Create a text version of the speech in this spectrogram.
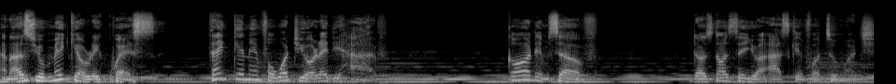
And as you make your requests, thanking Him for what you already have, God Himself does not say you are asking for too much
